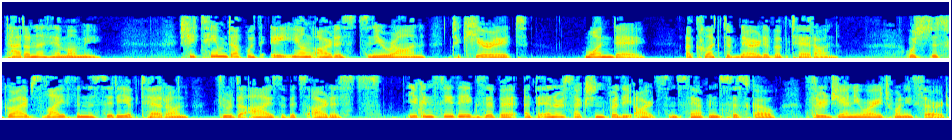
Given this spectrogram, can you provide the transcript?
Taraneh Hemami. She teamed up with eight young artists in Iran to curate One Day, a collective narrative of Tehran, which describes life in the city of Tehran through the eyes of its artists. You can see the exhibit at the Intersection for the Arts in San Francisco through January 23rd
